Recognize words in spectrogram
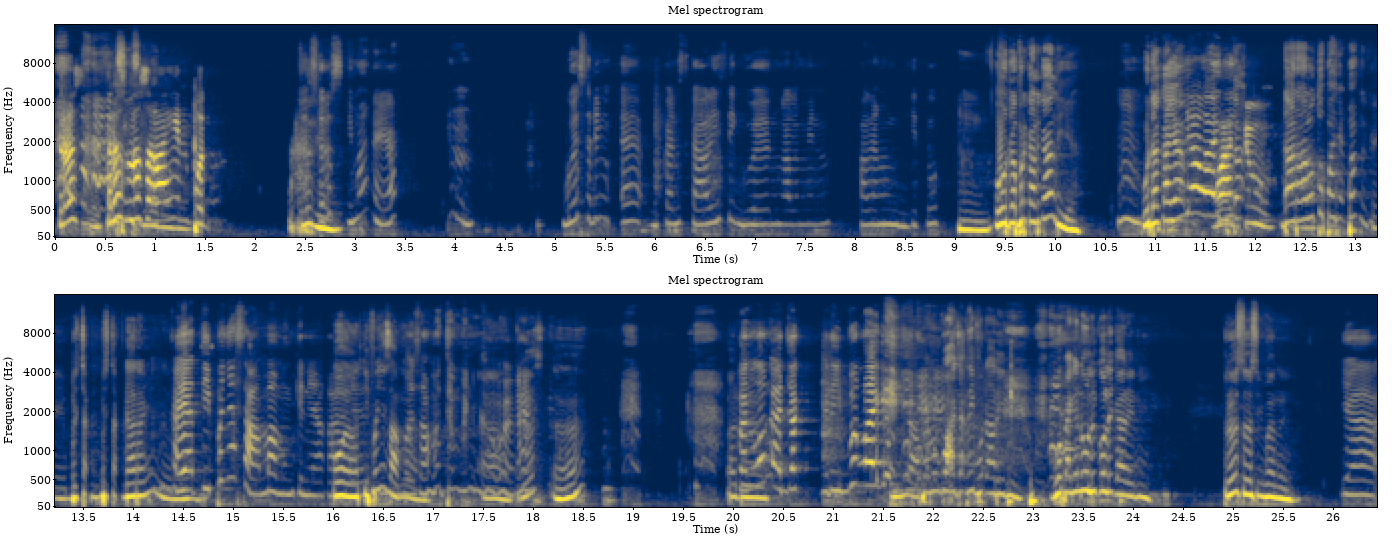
Terus terus lu serahin put. Terus, terus gimana ya. Gue sering eh bukan sekali sih gue ngalamin hal yang gitu Hmm. Oh, udah berkali-kali ya? Hmm. Udah kayak Iya. Waduh. darah lo tuh banyak banget kayak bercak-bercak darahnya. tuh. kayak tipenya sama mungkin ya kan Oh, tipenya sama. gue sama temen Ah, gue terus? Hah? kan lo ngajak ribut lagi Iya, memang gua ajak ribut hari ini. Gua pengen ulik-ulik hari ini. Terus terus gimana? ya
